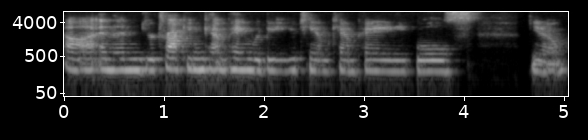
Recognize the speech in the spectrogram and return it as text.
Uh, and then your tracking campaign would be UTM campaign equals, you know,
